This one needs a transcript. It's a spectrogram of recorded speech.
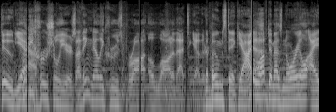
Dude, yeah. Pretty crucial years. I think Nelly Cruz brought a lot of that together. The boomstick. Yeah, I loved him as an Oriole. I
